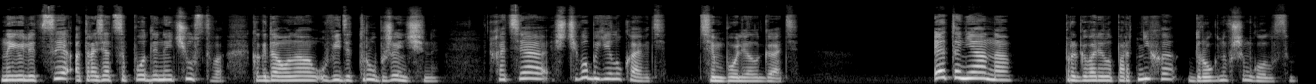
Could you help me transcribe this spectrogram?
на ее лице отразятся подлинные чувства, когда она увидит труп женщины — Хотя, с чего бы ей лукавить, тем более лгать? «Это не она», — проговорила портниха дрогнувшим голосом.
